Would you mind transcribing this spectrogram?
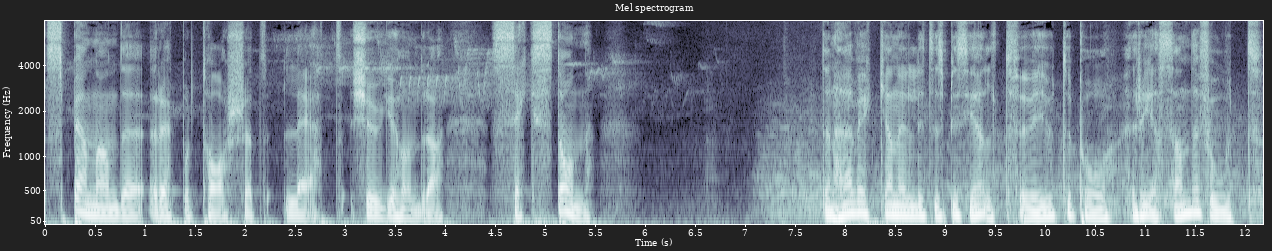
spännande reportaget lät 2016. Den här veckan är det lite speciellt för vi är ute på resande fot.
